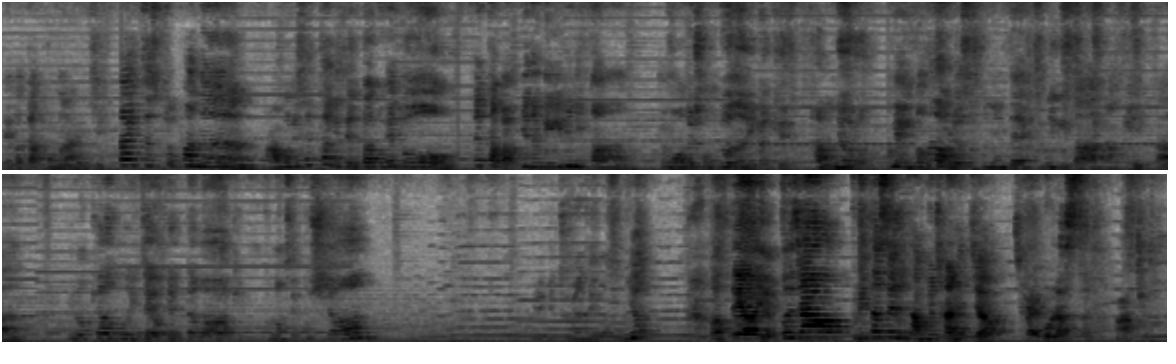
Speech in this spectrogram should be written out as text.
내가 딱 보면 알지. 화이트 소파는 아무리 세탁이 된다고 해도 세탁 맡기는 게 일이니까 좀 어느 정도는 이렇게 담요로 그냥 이거 하나 올렸을 뿐인데 분위기가 바뀌니까. 이렇게 하고 이제 여기다가 이렇게 분홍색 쿠션 이렇게 두면 되거든요. 어때요? 예쁘죠? 브리타스는 담요 잘했죠? 잘 골랐어요 아주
